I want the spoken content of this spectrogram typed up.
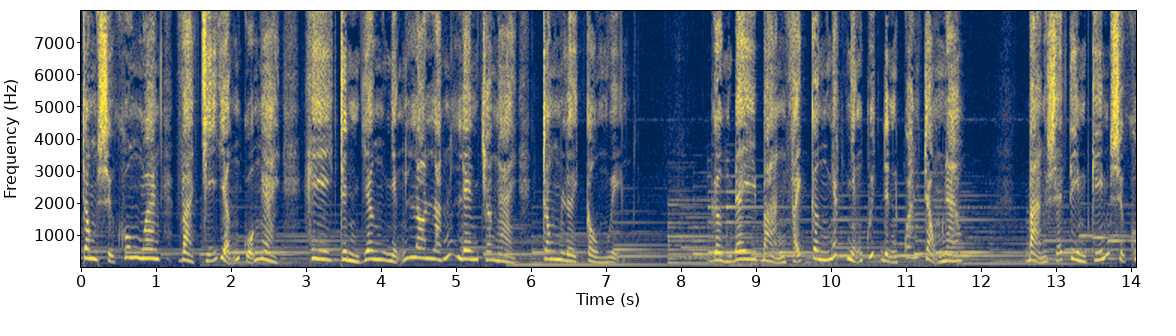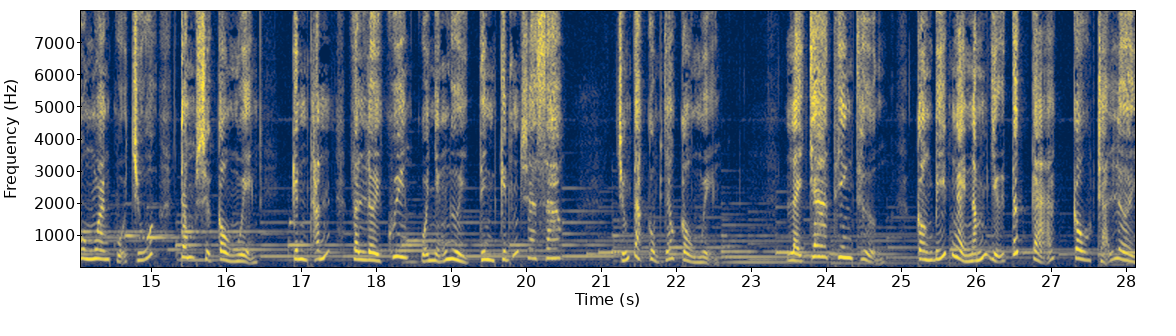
trong sự khôn ngoan và chỉ dẫn của ngài khi trình dân những lo lắng lên cho ngài trong lời cầu nguyện. Gần đây bạn phải cân nhắc những quyết định quan trọng nào? Bạn sẽ tìm kiếm sự khôn ngoan của Chúa trong sự cầu nguyện, kinh thánh và lời khuyên của những người tin kính ra sao? Chúng ta cùng nhau cầu nguyện. Lạy Cha Thiên Thượng, con biết Ngài nắm giữ tất cả câu trả lời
